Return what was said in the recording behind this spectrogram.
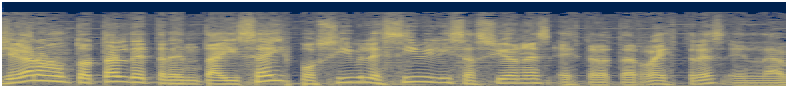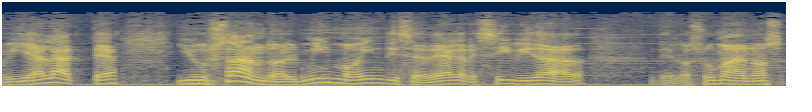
llegaron un total de 36 posibles civilizaciones extraterrestres en la Vía Láctea y usando el mismo índice de agresividad de los humanos,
